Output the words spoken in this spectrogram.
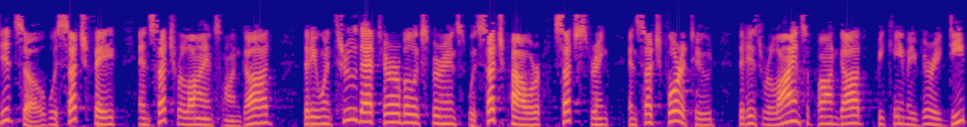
did so with such faith and such reliance on God that he went through that terrible experience with such power, such strength, and such fortitude that his reliance upon God became a very deep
